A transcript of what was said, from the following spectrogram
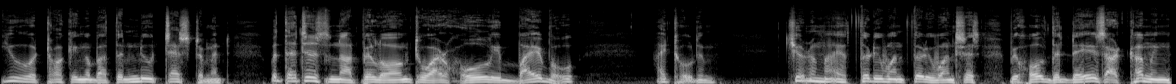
You are talking about the New Testament, but that does not belong to our Holy Bible. I told him, Jeremiah 31:31 says, Behold, the days are coming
